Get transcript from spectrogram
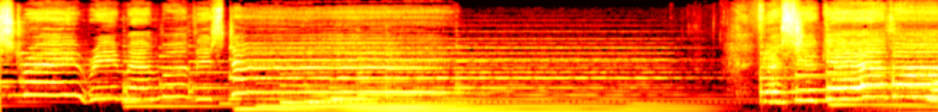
stray, remember this day. Friends together.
